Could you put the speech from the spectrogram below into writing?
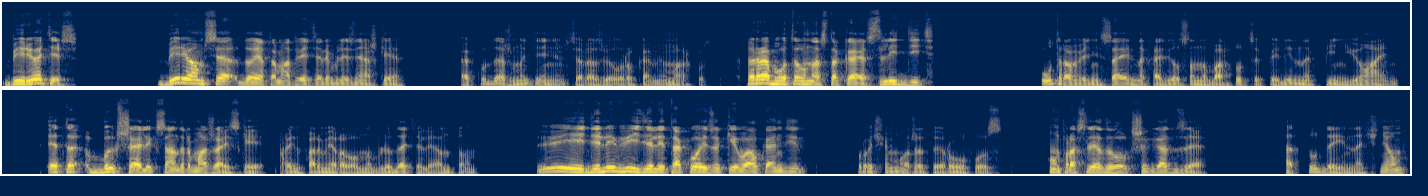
Беретесь?» «Беремся», — дуэтом ответили близняшки. — А куда же мы денемся? — развел руками Маркус. — Работа у нас такая — следить. Утром Венесаэль находился на борту Цепелина Пинь-Юань. — Это бывший Александр Можайский, — проинформировал наблюдатель Антон. — Видели, видели такой, — закивал кандид. Впрочем, может, и Руфус. Он проследовал к Шигадзе. Оттуда и начнем,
